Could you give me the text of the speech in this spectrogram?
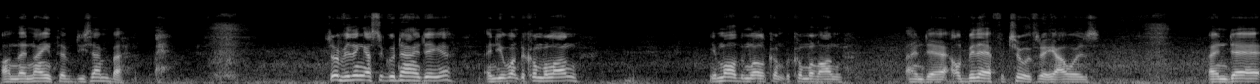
on the 9th of December. So if you think that's a good idea and you want to come along? You're more than welcome to come along. And uh, I'll be there for two or three hours. And uh,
